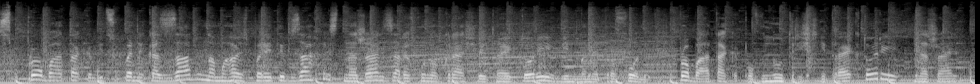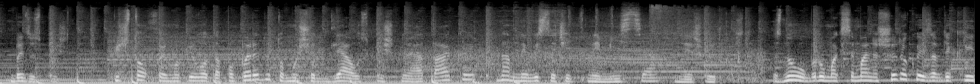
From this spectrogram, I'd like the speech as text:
Спроба атаки від суперника ззаду, намагаюсь перейти в захист. На жаль, за рахунок кращої траєкторії він мене проходить. Спроба атаки по внутрішній траєкторії, на жаль, безуспішна. Підштовхуємо пілота попереду, тому що для успішної атаки нам не вистачить ні місця, ні швидкості. Знову беру максимально широко і завдяки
